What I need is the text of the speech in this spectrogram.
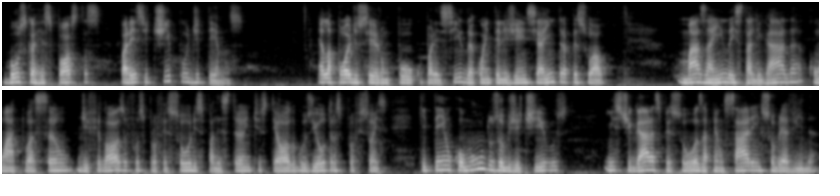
busca respostas para esse tipo de temas. Ela pode ser um pouco parecida com a inteligência intrapessoal, mas ainda está ligada com a atuação de filósofos, professores, palestrantes, teólogos e outras profissões que tenham como um dos objetivos instigar as pessoas a pensarem sobre a vida,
